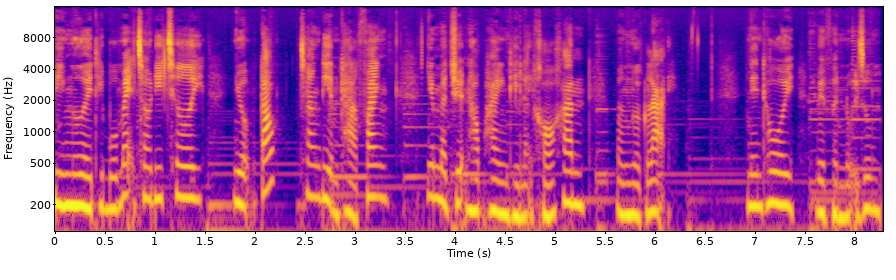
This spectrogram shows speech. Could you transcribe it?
Vì người thì bố mẹ cho đi chơi, nhuộm tóc, trang điểm thả phanh Nhưng mà chuyện học hành thì lại khó khăn và ngược lại nên thôi, về phần nội dung,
